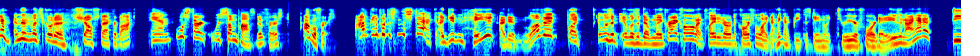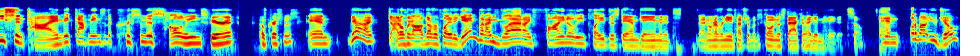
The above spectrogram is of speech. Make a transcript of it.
Yeah, and then let's go to shelf stacker box, and we'll start with some positive first. I'll go first. I'm gonna put this in the stack. I didn't hate it. I didn't love it, but it was a it was a Devil May Cry clone. I played it over the course of like I think I beat this game in like three or four days, and I had a decent time. It got me into the Christmas Halloween spirit of Christmas, and yeah, I I don't think I'll never play it again, but I'm glad I finally played this damn game, and it's I don't ever need to touch it, but it's going to the stack because I didn't hate it. So, and what about you, Joe?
